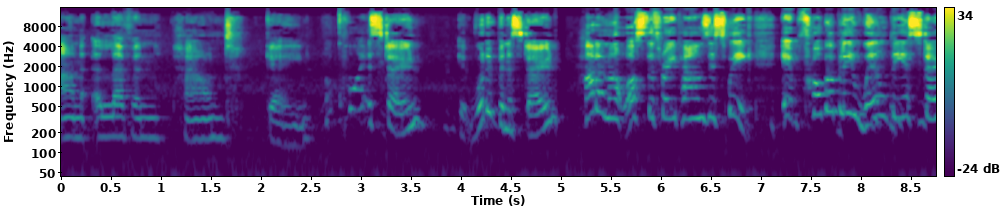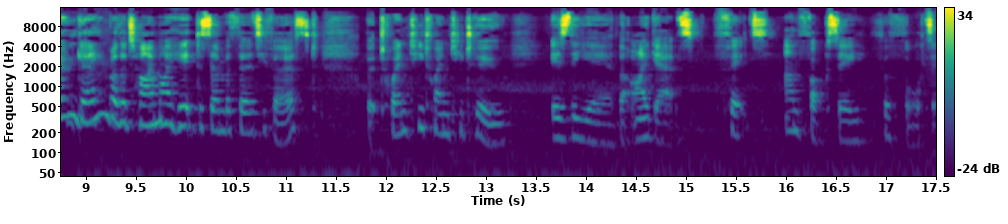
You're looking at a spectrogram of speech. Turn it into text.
an 11 pound gain. Not quite a stone. It would have been a stone had I not lost the three pounds this week. It probably will be a stone gain by the time I hit December 31st. But 2022 is the year that I get fit and foxy for 40.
